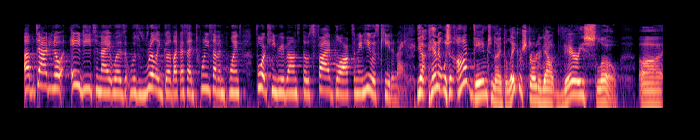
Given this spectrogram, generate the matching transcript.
Uh, but Dad, you know, AD tonight was, was really good. Like I said, 27 points, 14 rebounds, those five blocks. I mean, he was key tonight. Yeah, Hannah, it was an odd game tonight. The Lakers started out very slow. Uh,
